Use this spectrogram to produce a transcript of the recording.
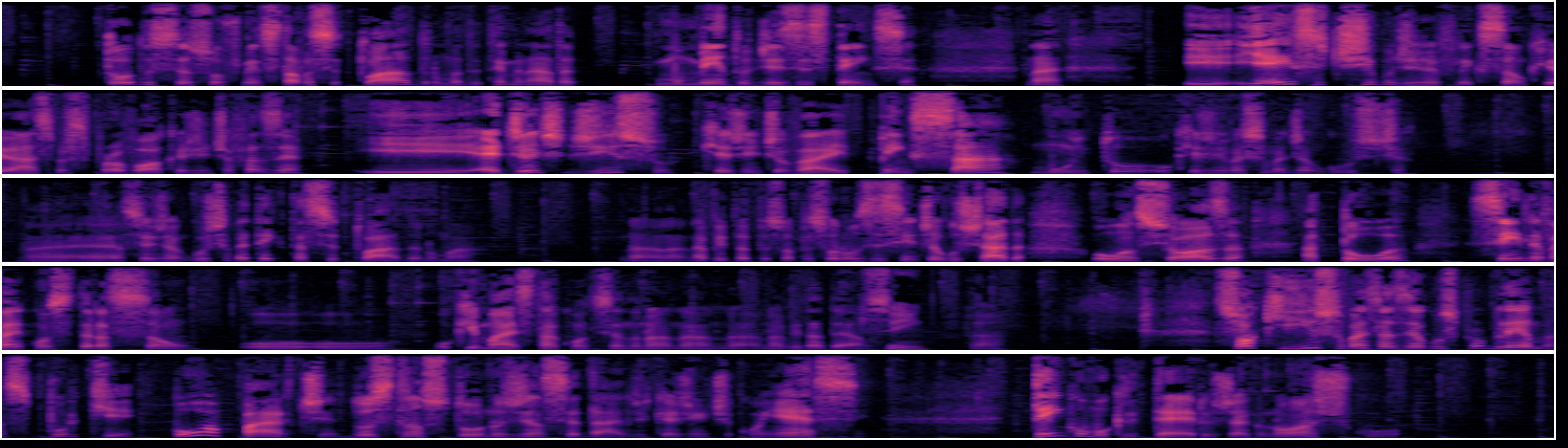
todo o seu sofrimento estava situado numa determinada momento de existência? Né? E, e, é esse tipo de reflexão que o Aspers provoca a gente a fazer. E é diante disso que a gente vai pensar muito o que a gente vai chamar de angústia. É, ou seja, a angústia vai ter que estar situada numa, na, na, vida da pessoa. A pessoa não se sente angustiada ou ansiosa à toa, sem levar em consideração o, o, o que mais está acontecendo na, na, na, vida dela. Sim. Tá? Só que isso vai trazer alguns problemas. Por quê? Boa parte dos transtornos de ansiedade que a gente conhece tem como critério diagnóstico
